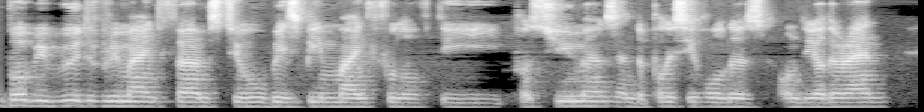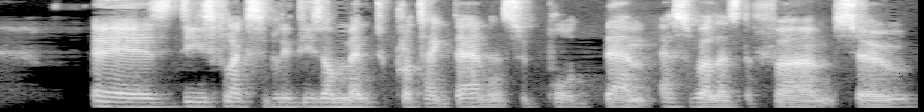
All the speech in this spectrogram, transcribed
but we would remind firms to always be mindful of the consumers and the policyholders on the other end, as these flexibilities are meant to protect them and support them as well as the firm. So,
